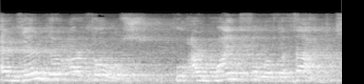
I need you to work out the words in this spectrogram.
And then there are those who are mindful of the fact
